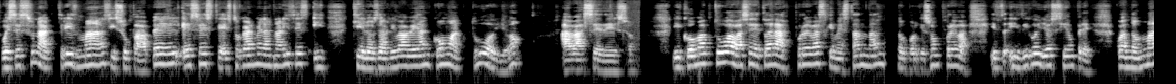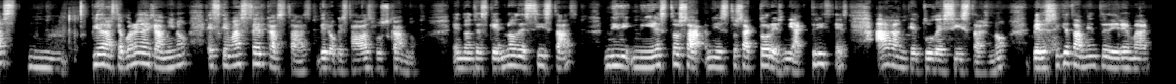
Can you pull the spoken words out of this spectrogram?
pues es una actriz más y su papel es este, es tocarme las narices y que los de arriba vean cómo actúo yo a base de eso y cómo actúo a base de todas las pruebas que me están dando, porque son pruebas. Y, digo yo siempre, cuando más mm, piedras te ponen en el camino, es que más cerca estás de lo que estabas buscando. Entonces, que no desistas, ni, ni, estos, ni estos actores ni actrices hagan que tú desistas, ¿no? Pero sí que también te diré, Mar,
